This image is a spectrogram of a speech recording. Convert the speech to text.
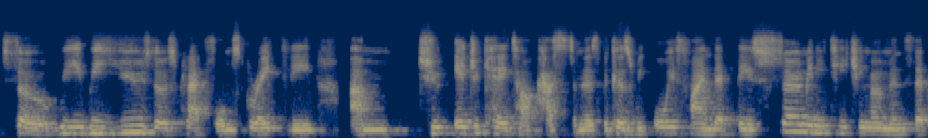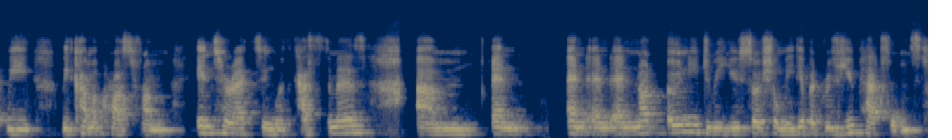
So we, we use those platforms greatly um, to educate our customers because we always find that there's so many teaching moments that we, we come across from interacting with customers. Um, and and and and not only do we use social media but review platforms.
